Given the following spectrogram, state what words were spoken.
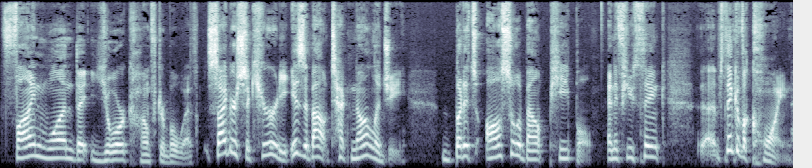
find one that you're comfortable with. Cybersecurity is about technology, but it's also about people. And if you think uh, think of a coin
